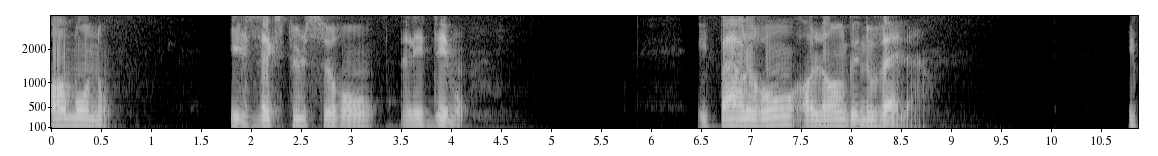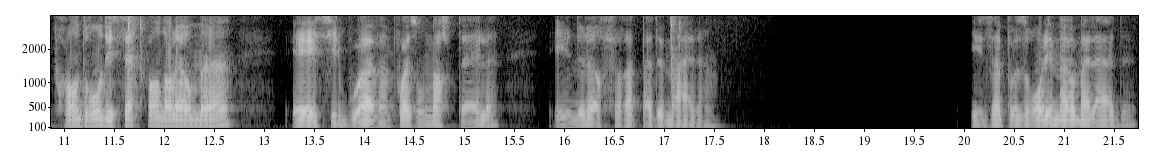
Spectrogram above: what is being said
En mon nom, ils expulseront les démons. Ils parleront en langue nouvelle. Ils prendront des serpents dans leurs mains, et s'ils boivent un poison mortel, il ne leur fera pas de mal. Ils imposeront les mains aux malades,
